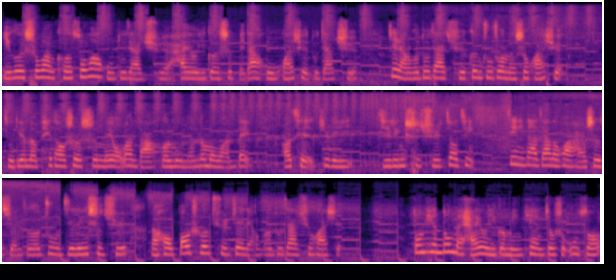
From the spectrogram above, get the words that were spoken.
一个是万科松花湖度假区，还有一个是北大湖滑雪度假区。这两个度假区更注重的是滑雪，酒店的配套设施没有万达和鲁能那么完备，而且距离吉林市区较近。建议大家的话，还是选择住吉林市区，然后包车去这两个度假区滑雪。冬天东北还有一个名片就是雾凇，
